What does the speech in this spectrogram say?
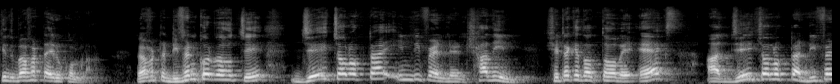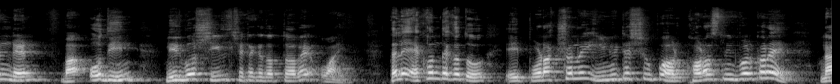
কিন্তু ব্যাপারটা এরকম না। ব্যাপারটা ডিপেন্ড করবে হচ্ছে যেই চলকটা ইন্ডিপেন্ডেন্ট স্বাধীন, সেটাকে ধরতে হবে এক্স আর যেই চলকটা ডিপেন্ডেন্ট বা অধীন, নির্ভরশীল, সেটাকে ধরতে হবে ওয়াই তাহলে এখন দেখো তো, এই প্রোডাকশনের ইউনিটের উপর খরচ নির্ভর করে না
